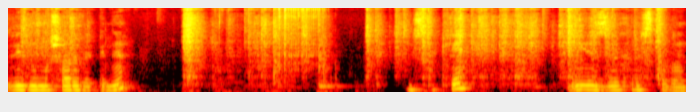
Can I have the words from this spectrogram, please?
візьмемо шарові піни. Ось такі. І з хрестовин.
